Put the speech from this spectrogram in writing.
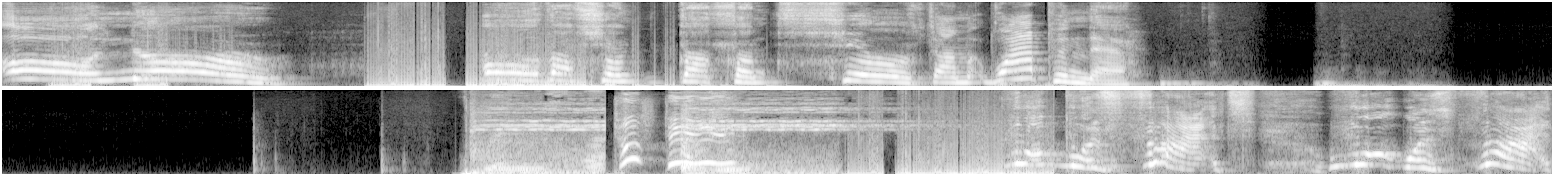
Oh no! Oh, that sent that sent chills down. my- What happened there? Toasty! What was that? What was that?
